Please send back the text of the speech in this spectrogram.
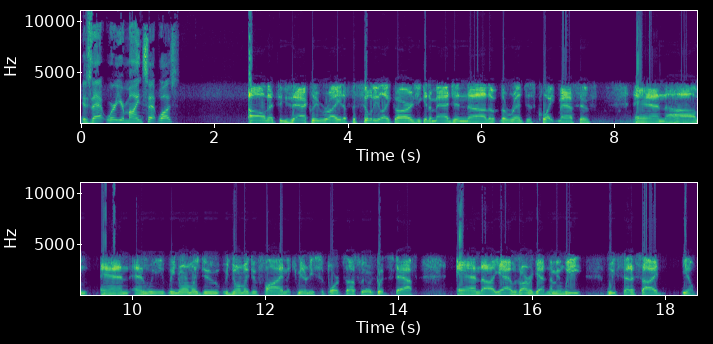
Is that where your mindset was? Oh, that's exactly right. A facility like ours, you can imagine uh, the the rent is quite massive, and um, and and we we normally do we normally do fine. The community supports us. We have a good staff, and uh, yeah, it was Armageddon. I mean, we we set aside you know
